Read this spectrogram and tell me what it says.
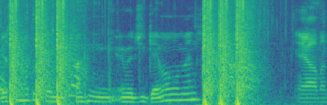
Gestern hattest, so einen kranken MLG Gamer Moment. Ja, Mann.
